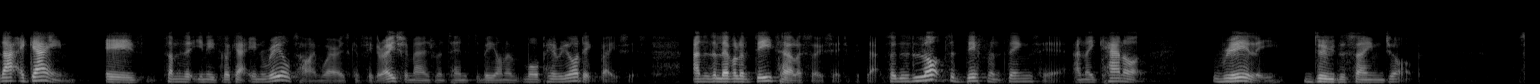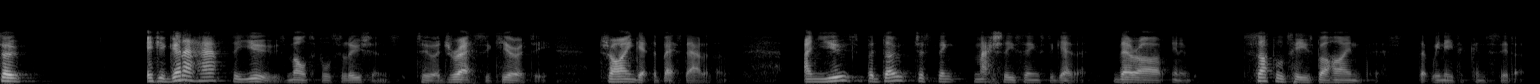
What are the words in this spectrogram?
that again is something that you need to look at in real time, whereas configuration management tends to be on a more periodic basis and there's a level of detail associated with that. So there's lots of different things here, and they cannot really do the same job. So if you're going to have to use multiple solutions to address security, try and get the best out of them. And use, but don't just think mash these things together. There are you know, subtleties behind this that we need to consider.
